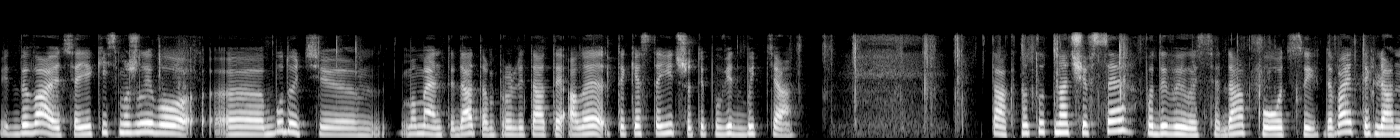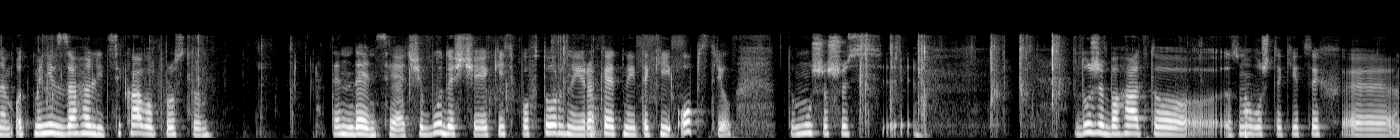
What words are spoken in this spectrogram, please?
Відбиваються. Якісь, можливо, е, будуть е, моменти да, там пролітати, але таке стоїть, що типу відбиття. Так, ну тут наче все подивилися да, по цих. Давайте глянемо. От мені взагалі цікаво просто тенденція, чи буде ще якийсь повторний ракетний такий обстріл, тому що щось дуже багато, знову ж таки, цих е,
